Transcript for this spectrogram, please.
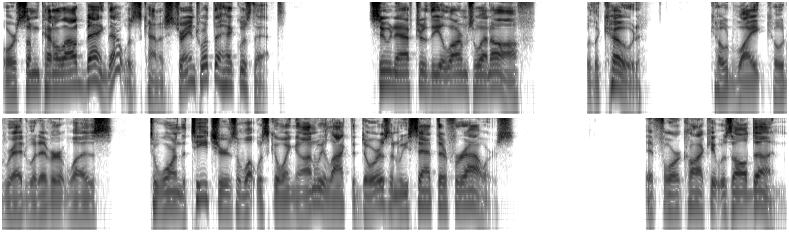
or some kind of loud bang. That was kind of strange. What the heck was that? Soon after the alarms went off with a code, code white, code red, whatever it was, to warn the teachers of what was going on, we locked the doors and we sat there for hours. At four o'clock, it was all done.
